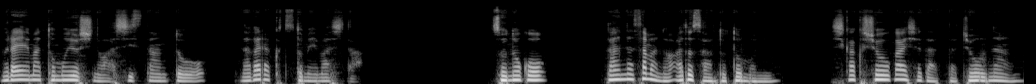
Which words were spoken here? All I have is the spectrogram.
村山智義のアシスタントを長らく務めました。その後、旦那様のアドさんと共に、視覚障害者だった長男、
